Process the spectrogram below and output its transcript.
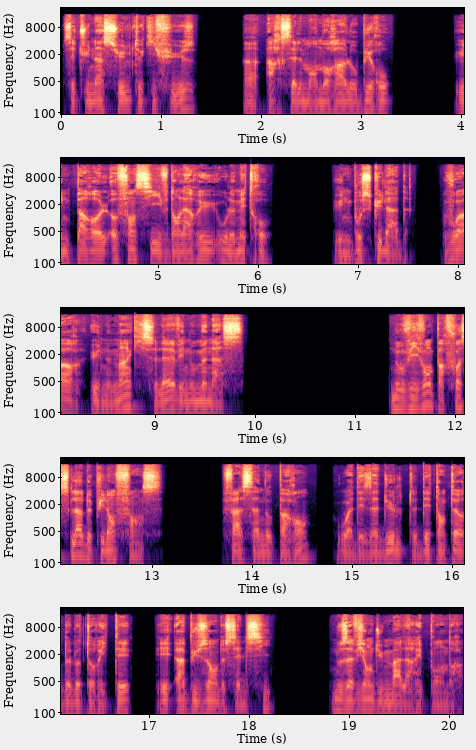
C'est une insulte qui fuse, un harcèlement moral au bureau, une parole offensive dans la rue ou le métro, une bousculade, voire une main qui se lève et nous menace. Nous vivons parfois cela depuis l'enfance, face à nos parents ou à des adultes détenteurs de l'autorité et abusant de celle-ci, nous avions du mal à répondre.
